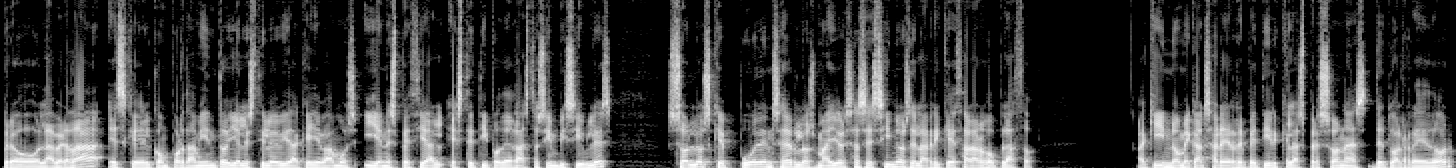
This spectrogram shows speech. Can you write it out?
Pero la verdad es que el comportamiento y el estilo de vida que llevamos, y en especial este tipo de gastos invisibles, son los que pueden ser los mayores asesinos de la riqueza a largo plazo. Aquí no me cansaré de repetir que las personas de tu alrededor,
